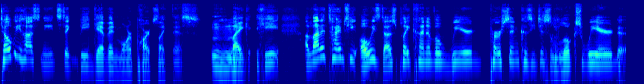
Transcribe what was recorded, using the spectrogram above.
Toby Huss needs to be given more parts like this. Mhm. Like he a lot of times he always does play kind of a weird person because he just Mhm. looks weird.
